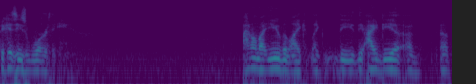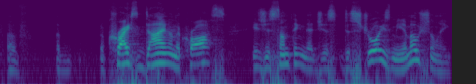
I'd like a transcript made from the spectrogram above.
Because he's worthy. I don't know about you, but like, like the, the idea of, of, of, of, of Christ dying on the cross is just something that just destroys me emotionally.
